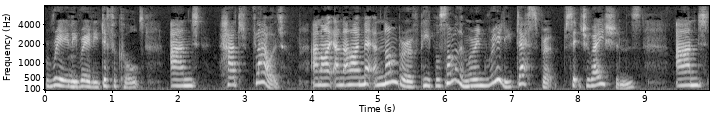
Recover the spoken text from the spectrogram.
really, mm. really difficult. And had flowered. And I and, and I met a number of people. Some of them were in really desperate situations, and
